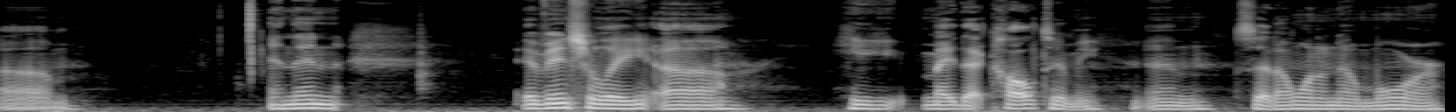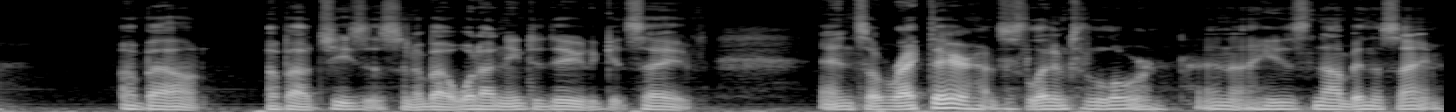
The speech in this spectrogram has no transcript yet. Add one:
Um, and then eventually uh, he made that call to me and said i want to know more about about jesus and about what i need to do to get saved. And so right there i just led him to the lord and uh, he's not been the same.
